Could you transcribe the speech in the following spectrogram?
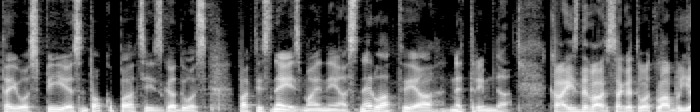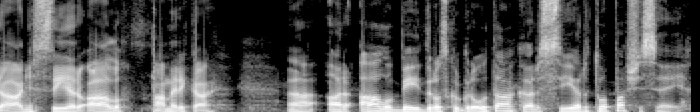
tajos 50 okupācijas gados faktiski neizmainījās ne Latvijā, ne Trimdā. Kā izdevās sagatavot labu Jāņu sieru, alu Amerikā? Ar alu bija drusku grūtāk, ar sieru to paši sēja.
